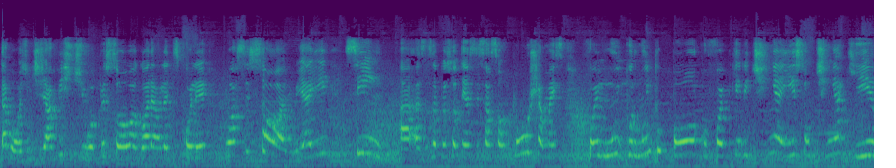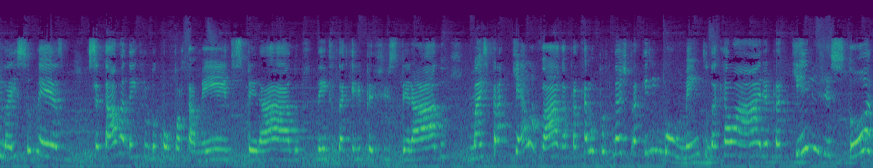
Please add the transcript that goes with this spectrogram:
tá bom, a gente já vestiu a pessoa, agora é hora de escolher o acessório. E aí, sim, às vezes a pessoa tem a sensação, puxa, mas foi muito, por muito pouco, foi porque ele tinha isso ou tinha aquilo, é isso mesmo. Você estava dentro do comportamento esperado, dentro daquele perfil esperado, mas para aquela vaga, para aquela oportunidade, para aquele momento daquela área, para aquele gestor,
